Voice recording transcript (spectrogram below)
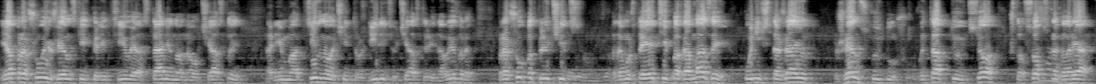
Я прошу и женские коллективы Останина на участвует. Они активно очень трудились, участвовали на выборах. Прошу подключиться, потому что эти богомазы уничтожают женскую душу, вытаптывают все, что, собственно говоря,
